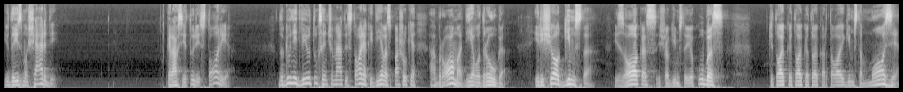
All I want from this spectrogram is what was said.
judaizmo šerdį. Galiausiai jie turi istoriją. Daugiau nei 2000 metų istorija, kai Dievas pašaukė Abromą, Dievo draugą. Ir iš jo gimsta Izokas, iš jo gimsta Jokūbas, kitoj, kitoj, kitoj kartoje gimsta Mozė.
